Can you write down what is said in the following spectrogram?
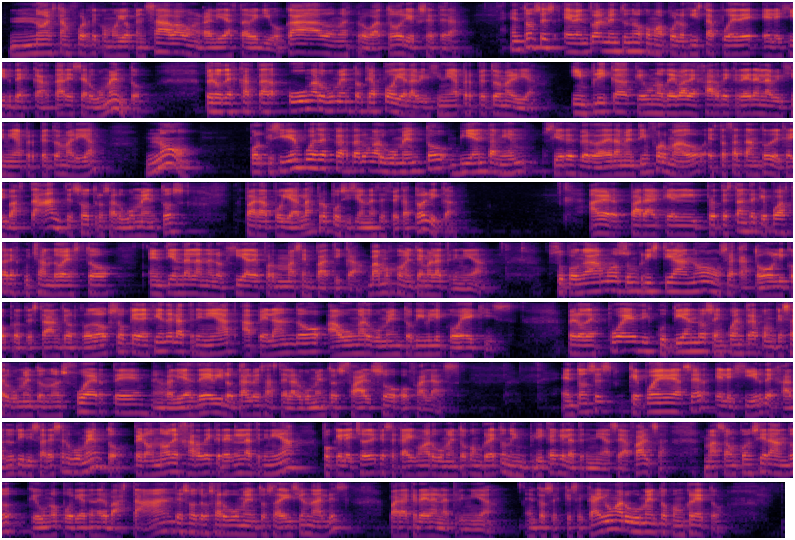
no es tan fuerte como yo pensaba o en realidad estaba equivocado, no es probatorio, etc. Entonces, eventualmente uno como apologista puede elegir descartar ese argumento. Pero descartar un argumento que apoya la virginidad perpetua de María, ¿implica que uno deba dejar de creer en la virginidad perpetua de María? No, porque si bien puedes descartar un argumento, bien también, si eres verdaderamente informado, estás al tanto de que hay bastantes otros argumentos para apoyar las proposiciones de fe católica. A ver, para que el protestante que pueda estar escuchando esto entienda la analogía de forma más empática, vamos con el tema de la Trinidad. Supongamos un cristiano, o sea, católico, protestante, ortodoxo, que defiende la Trinidad apelando a un argumento bíblico X, pero después discutiendo se encuentra con que ese argumento no es fuerte, en realidad es débil o tal vez hasta el argumento es falso o falaz. Entonces, ¿qué puede hacer? Elegir dejar de utilizar ese argumento, pero no dejar de creer en la Trinidad, porque el hecho de que se caiga un argumento concreto no implica que la Trinidad sea falsa, más aún considerando que uno podría tener bastantes otros argumentos adicionales para creer en la Trinidad. Entonces, que se caiga un argumento concreto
